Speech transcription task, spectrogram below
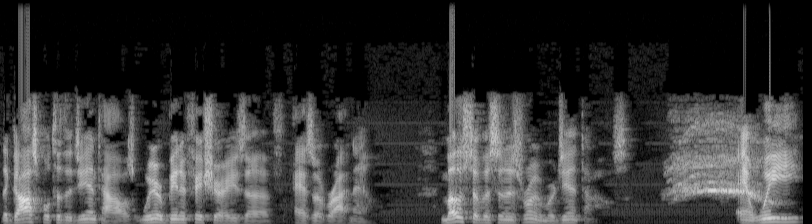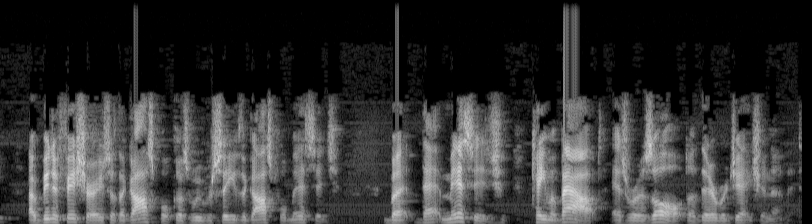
the gospel to the Gentiles, we're beneficiaries of as of right now. Most of us in this room are Gentiles. And we are beneficiaries of the gospel because we received the gospel message. But that message came about as a result of their rejection of it.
